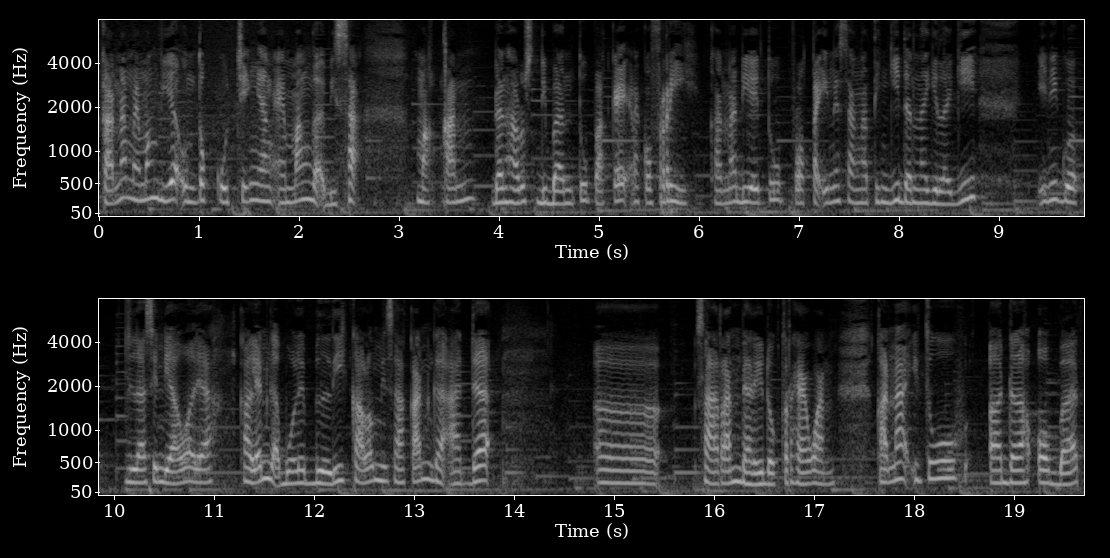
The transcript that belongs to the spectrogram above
Karena memang dia untuk kucing yang emang nggak bisa makan dan harus dibantu pakai recovery. Karena dia itu proteinnya sangat tinggi dan lagi-lagi ini gue jelasin di awal ya. Kalian nggak boleh beli kalau misalkan nggak ada uh, saran dari dokter hewan. Karena itu adalah obat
